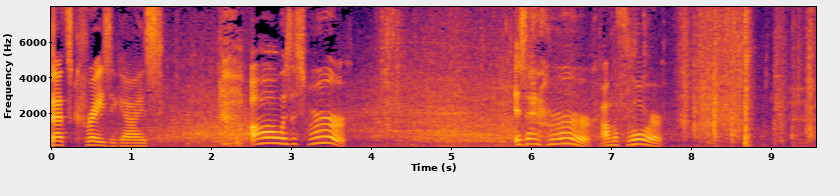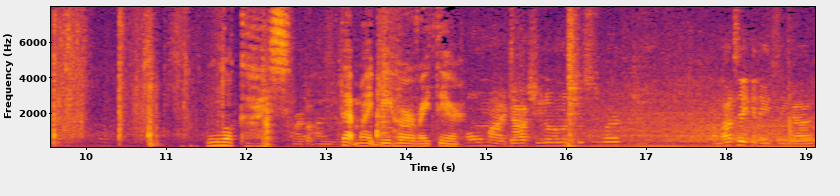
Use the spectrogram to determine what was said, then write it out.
That's crazy, guys. Oh, is this her? Is that her on the floor? Look, guys. Right. That might be her right there. Oh my gosh, you know how much this is worth? I'm not taking anything, guys.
